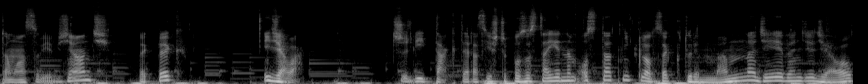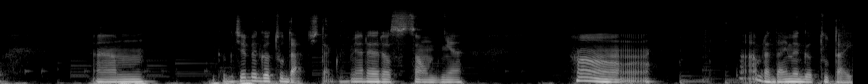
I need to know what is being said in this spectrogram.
To mam sobie wziąć. Pyk, pyk. I działa. Czyli tak, teraz jeszcze pozostaje nam ostatni klocek, który mam nadzieję będzie działał. Um, tylko gdzie by go tu dać? Tak, w miarę rozsądnie. Hmm. Dobra, dajmy go tutaj.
